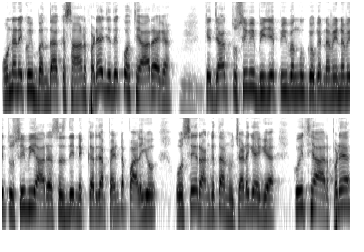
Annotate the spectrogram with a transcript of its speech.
ਉਹਨਾਂ ਨੇ ਕੋਈ ਬੰਦਾ ਕਿਸਾਨ ਫੜਿਆ ਜਿਹਦੇ ਕੋਲ ਹਥਿਆਰ ਹੈਗਾ? ਕਿ ਜਾਂ ਤੁਸੀਂ ਵੀ ਬੀਜੇਪੀ ਵਾਂਗੂ, ਕਿਉਂਕਿ ਨਵੇਂ ਨਵੇਂ ਤੁਸੀਂ ਵੀ ਆਰਐਸਐਸ ਦੀ ਨਿੱਕਰ ਜਾਂ ਪੈਂਟ ਪਾਲੀ ਹੋ, ਉਸੇ ਰੰਗ ਤੁਹਾਨੂੰ ਚੜ ਗਿਆ ਗਿਆ, ਕੋਈ ਹਥਿਆਰ ਫੜਿਆ?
